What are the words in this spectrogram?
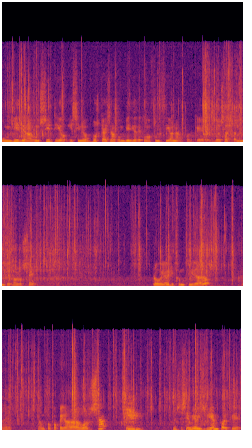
un vídeo en algún sitio, y si no buscáis algún vídeo de cómo funciona, porque yo exactamente no lo sé, lo voy a abrir con cuidado. A ver, está un poco pegada a la bolsa. No sé si me oís bien porque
